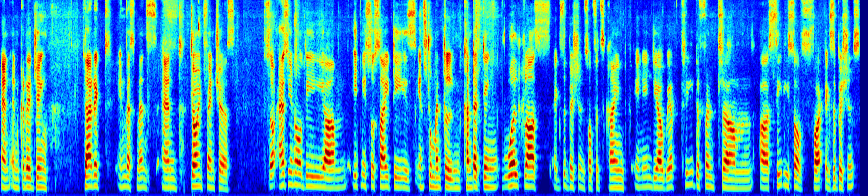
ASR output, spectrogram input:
and encouraging direct investments and joint ventures. So as you know the um, ITME society is instrumental in conducting world-class exhibitions of its kind in india. We have three different um, uh, series of uh, exhibitions.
